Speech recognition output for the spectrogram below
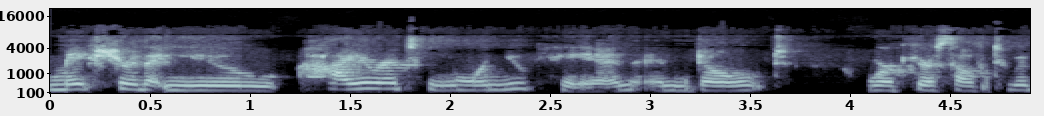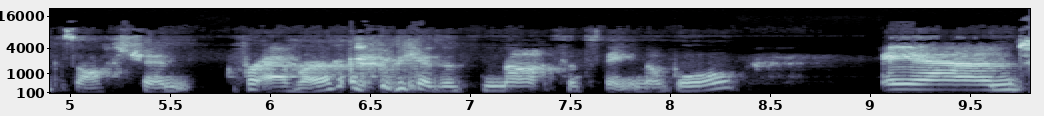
Make sure that you hire a team when you can and don't work yourself to exhaustion forever because it's not sustainable. And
